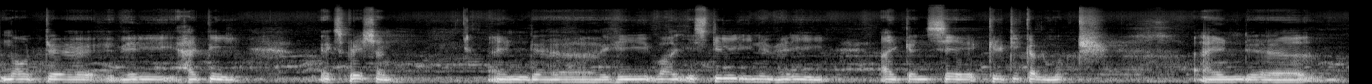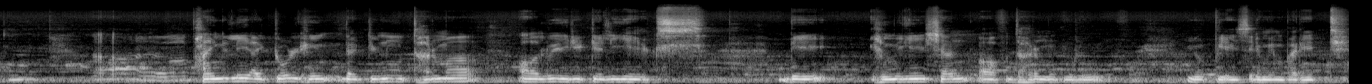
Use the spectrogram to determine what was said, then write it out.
not very happy expression. And uh, he was still in a very, I can say, critical mood. And uh, uh, finally, I told him that, you know, dharma always retaliates the humiliation of Dharma Guru. You please remember it.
